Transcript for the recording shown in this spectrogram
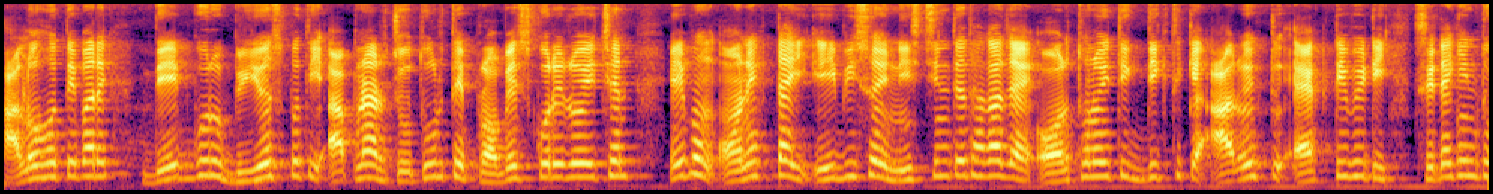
ভালো হতে পারে? দেবগুরু বৃহস্পতি আপনার চতুর্থে প্রবেশ করে রয়েছেন এবং অনেকটাই এই বিষয়ে নিশ্চিন্তে থাকা যায়। অর্থনৈতিক দিক থেকে আরও একটু অ্যাক্টিভিটি সেটা কিন্তু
